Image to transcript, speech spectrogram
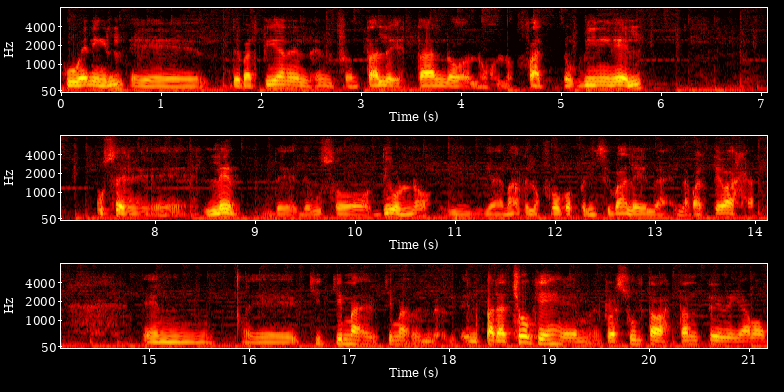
juvenil. De partida en el, frontal están los, los, los faros binivel, luces LED de, uso diurno y, además de los focos principales en la parte baja eh, el parachoque eh, resulta bastante, digamos,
